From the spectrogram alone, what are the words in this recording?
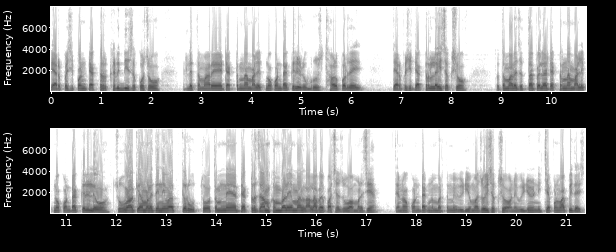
ત્યાર પછી પણ ટ્રેક્ટર ખરીદી શકો છો. એટલે તમારે ટ્રેક્ટરના માલિકનો કોન્ટેક્ટ કરી રૂબરૂ સ્થળ પર જઈ ત્યાર પછી ટ્રેક્ટર લઈ શકશો. તો તમારે જતાં પહેલાં ટ્રેક્ટરના માલિકનો કોન્ટેક્ટ કરી લેવો. જોવા ક્યાં મળે તેની વાત કરું તો તમને ટ્રેક્ટર જામ ખંભાળિયામાં લાલાભાઈ પાસે જોવા મળશે. તેનો કોન્ટેક્ટ નંબર તમે વિડીયોમાં જોઈ શકશો અને વિડીયોની નીચે પણ આપી દઈશ.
